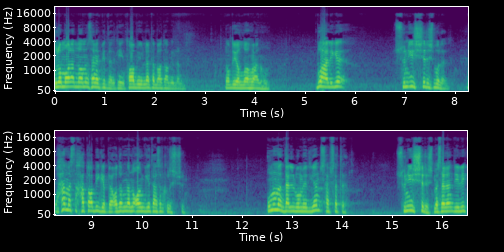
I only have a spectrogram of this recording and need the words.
ulamolar nomini sanab ketadi keyin. Tobiinlar taba tobiylar. Roziyallohu anhu bu haligi sun'iy shishirish bo'ladi. Bu hammasi xatobiy gaplar odamlarni ongiga ta'sir qilish uchun. Umuman dalil bo'lmaydigan safsata. Sun'iy shishirish masalan deylik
